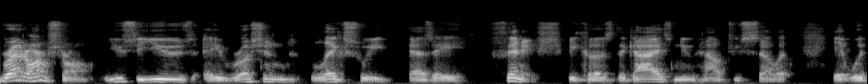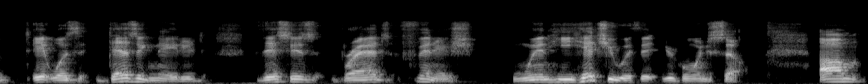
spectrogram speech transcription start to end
Brad Armstrong used to use a Russian leg sweep as a finish because the guys knew how to sell it. It would it was designated this is Brad's finish when he hits you with it, you're going to sell. Um,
